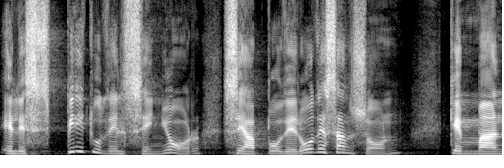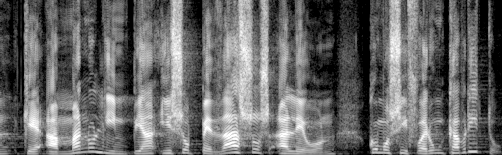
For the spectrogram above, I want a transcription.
el Espíritu del Señor se apoderó de Sansón, que, a mano limpia hizo pedazos al león como si fuera un cabrito,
